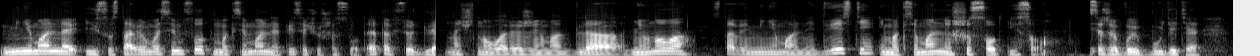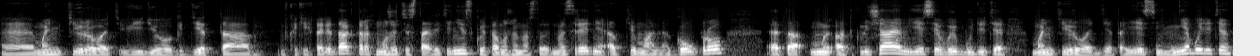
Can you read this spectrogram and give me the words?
минимальная ISO ставим 800, максимальная 1600. Это все для ночного режима. Для дневного ставим минимальный 200 и максимальный 600 ISO. Если же вы будете э, монтировать видео где-то в каких-то редакторах, можете ставить и низкую, там уже настроить. На средней оптимально. GoPro это мы отключаем, если вы будете монтировать где-то. Если не будете,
